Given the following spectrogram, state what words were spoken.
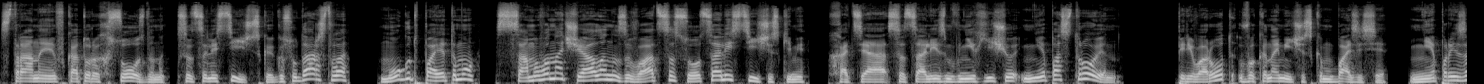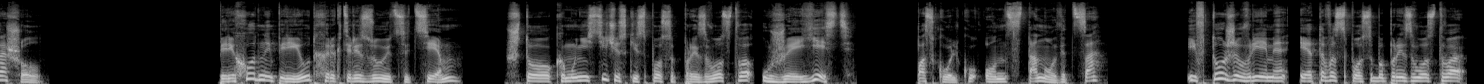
Страны, в которых создано социалистическое государство, могут поэтому с самого начала называться социалистическими, хотя социализм в них еще не построен. Переворот в экономическом базисе не произошел. Переходный период характеризуется тем, что коммунистический способ производства уже есть, поскольку он становится. И в то же время этого способа производства,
